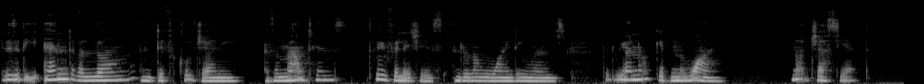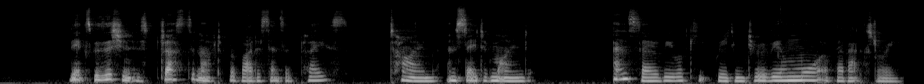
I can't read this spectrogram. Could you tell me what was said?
it is at the end of a long and difficult journey over mountains, through villages, and along winding roads, but we are not given the why. Not just yet. The exposition is just enough to provide a sense of place, time, and state of mind, and so we will keep reading to reveal more of their backstory.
